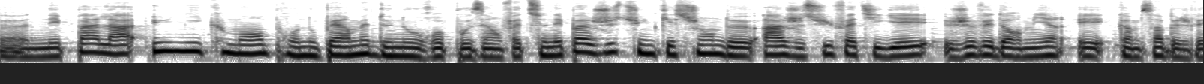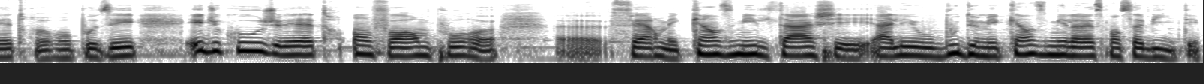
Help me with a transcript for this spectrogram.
euh, n'est pas là uniquement pour nous permettre de nous reposer. En fait, ce n'est pas juste une question de ah je suis fatigué, je vais dormir et comme ça ben, je vais être reposé et du coup je vais être en forme pour euh, euh, faire mes 15 000 tâches et aller au bout de mes 15 000 responsabilités.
